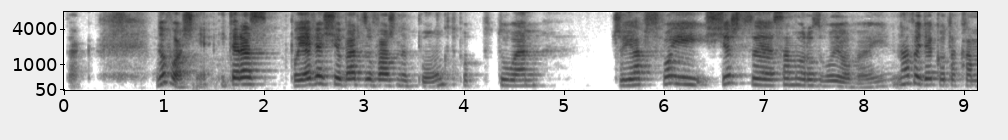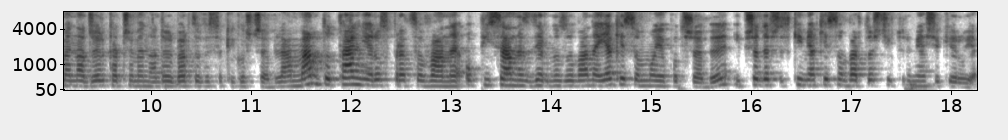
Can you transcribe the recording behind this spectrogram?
tak. No właśnie. I teraz pojawia się bardzo ważny punkt pod tytułem czy ja w swojej ścieżce samorozwojowej, nawet jako taka menadżerka czy menadżer bardzo wysokiego szczebla, mam totalnie rozpracowane, opisane, zdiagnozowane, jakie są moje potrzeby i przede wszystkim, jakie są wartości, którymi ja się kieruję.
